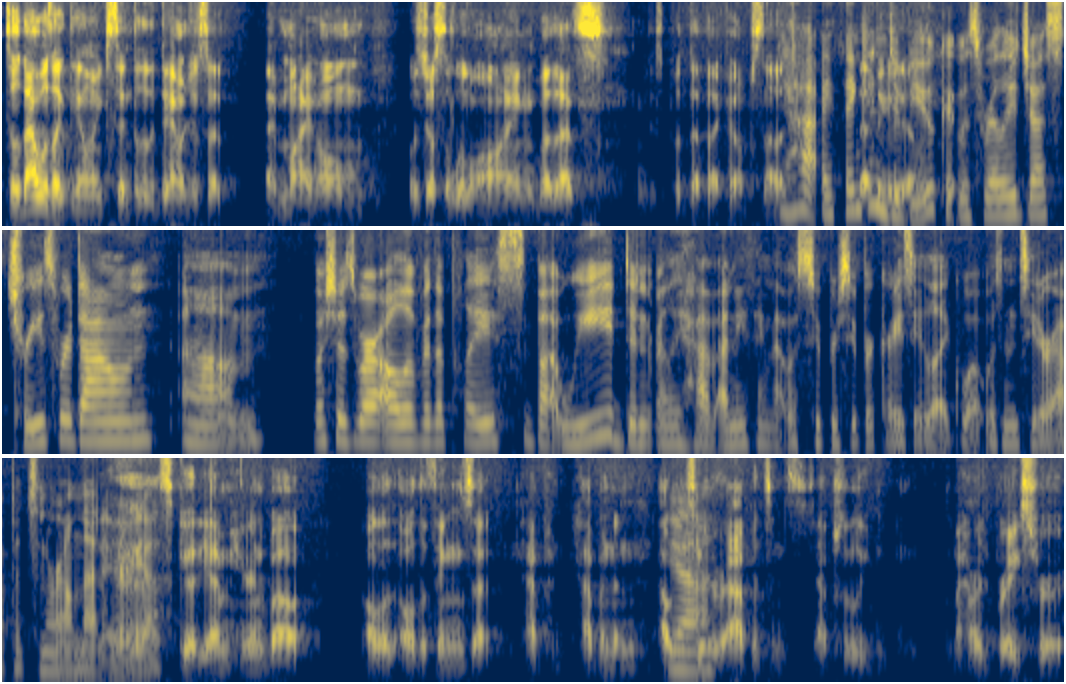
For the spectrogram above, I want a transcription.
So that was like the only extent of the damages at at my home was just a little awning, but that's just put that back up. Not, Yeah, I think in. Dubuque it was really just trees were down, um, bushes were all over the place, but we didn't really have anything that was super super crazy like what was in Cedar Rapids and around that Yeah, area. that's good. Yeah, I'm hearing about all the, all the things that happened happened in out Yeah. in Cedar Rapids, and it's absolutely my heart breaks for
